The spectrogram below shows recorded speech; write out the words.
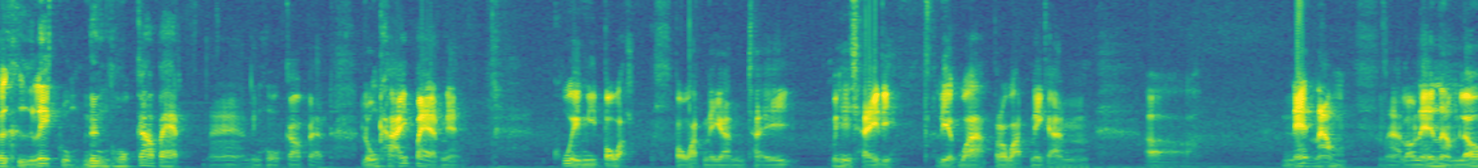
ก็คือเลขกลุ่ม 1698อ่า1698 ลงท้าย 8 เนี่ยครูเอกมีประวัติประวัติในการใช้ไม่ใช่ใช้ดิ เรียกว่าประวัติในการแนะนำอ่าเราแนะนำแล้ว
